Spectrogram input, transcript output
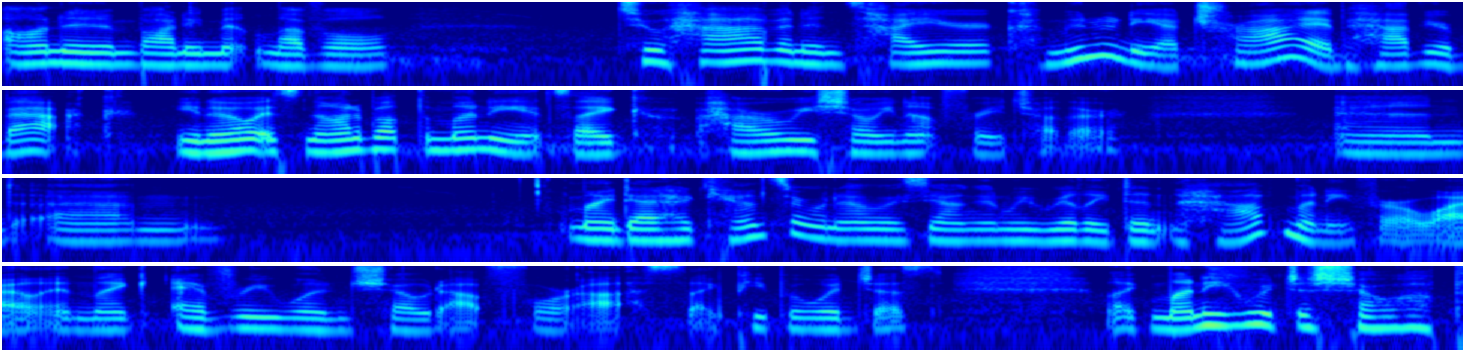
on an embodiment level to have an entire community, a tribe have your back. You know, it's not about the money. It's like how are we showing up for each other? And um, my dad had cancer when I was young and we really didn't have money for a while and like everyone showed up for us. Like people would just like money would just show up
